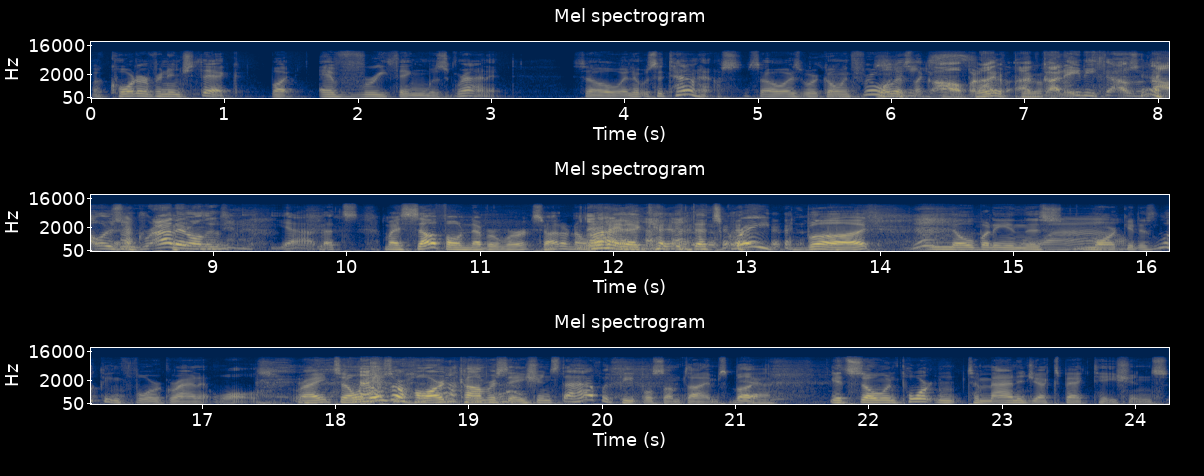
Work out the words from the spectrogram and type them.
a quarter of an inch thick, but everything was granite. So, and it was a townhouse. So as we're going through, it, it's like, oh, but I've, I've got eighty thousand dollars in granite on this. Yeah, that's My cell phone never works, so I don't know why. Right, I that's great, but nobody in this Wow. market is looking for granite walls, right? So and those are hard conversations to have with people sometimes, but Yeah. It's so important to manage expectations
